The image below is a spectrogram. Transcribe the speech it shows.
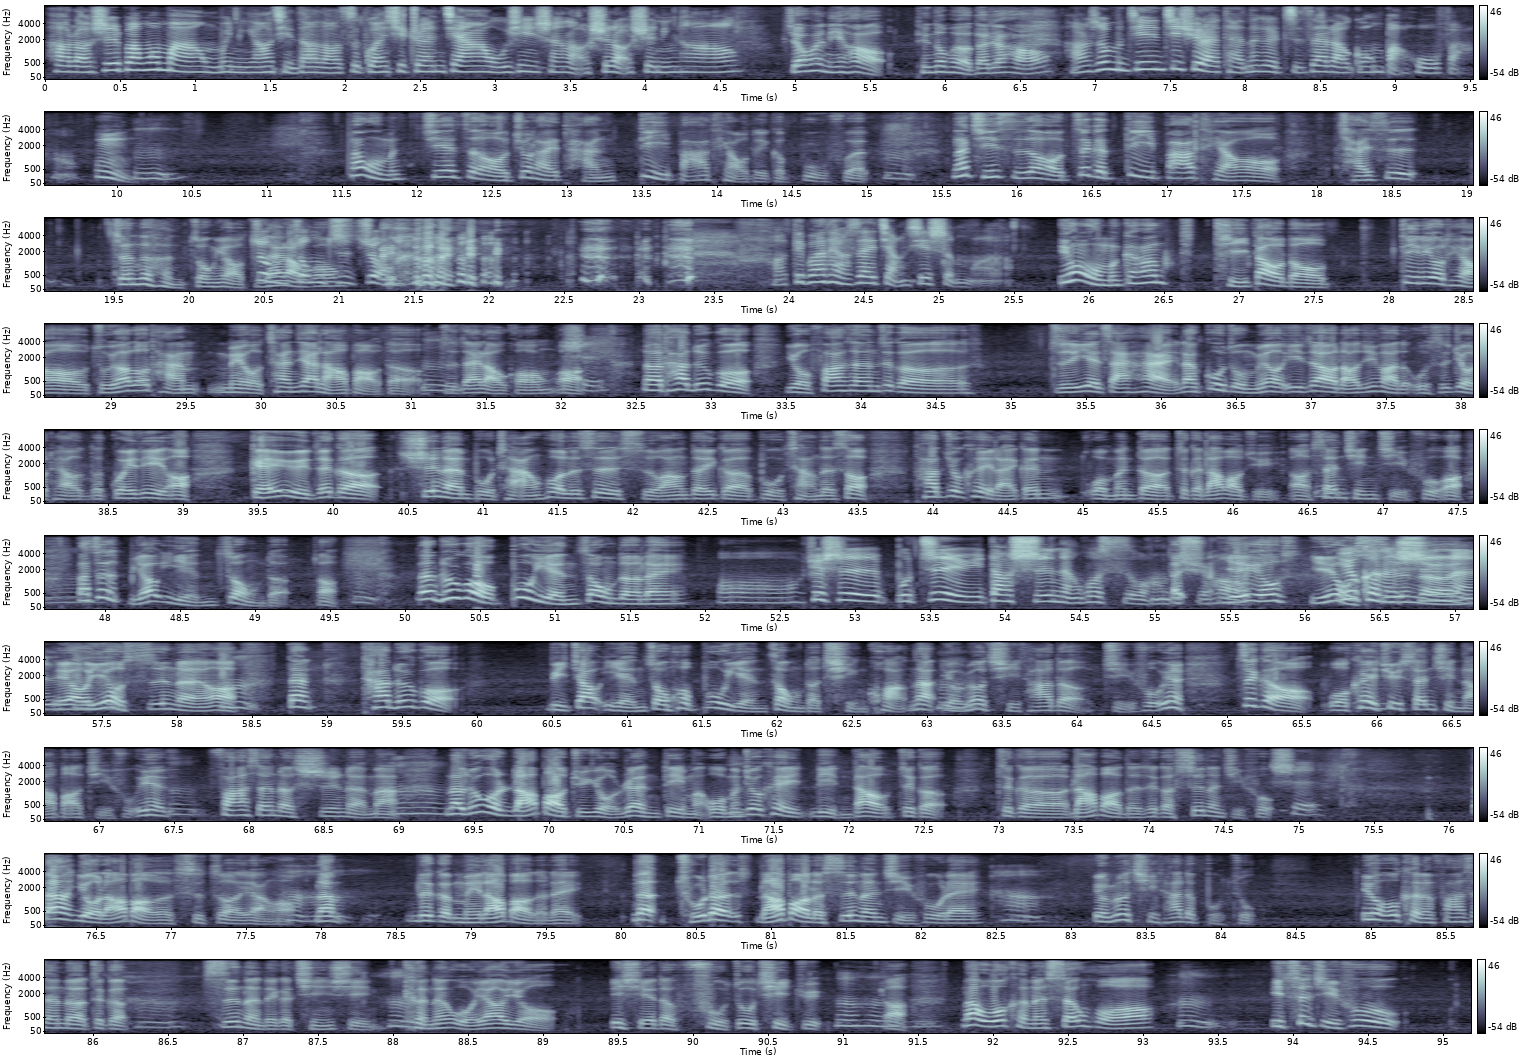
好，老师帮帮忙，我们为您邀请到劳资关系专家吴信生老师，老师您好，教会你好，听众朋友大家好。好，所以我们今天继续来谈那个职在劳工保护法哦。嗯嗯，那我们接着哦，就来谈第八条的一个部分。嗯，那其实哦，这个第八条哦，才是真的很重要，重中之重。哎、对。好，第八条是在讲些什么？因为我们刚刚提到的哦。第六条哦，主要都谈没有参加劳保的只在劳工哦。那他如果有发生这个职业灾害，那雇主没有依照劳基法的五十九条的规定哦，给予这个失能补偿或者是死亡的一个补偿的时候，他就可以来跟我们的这个劳保局哦申请给付哦。那这是比较严重的哦。那如果不严重的呢？哦，就是不至于到失能或死亡的时候，也有也有，有可能失能，也有也有失能哦。嗯、但他如果比较严重或不严重的情况，那有没有其他的给付？嗯、因为这个哦，我可以去申请劳保给付，嗯、因为发生了失能嘛。嗯、那如果劳保局有认定嘛，我们就可以领到这个这个劳保的这个失能给付。是，当然有劳保的是这样哦。嗯、那那个没劳保的嘞？那除了劳保的失能给付嘞，有没有其他的补助？因为我可能发生了这个失能的一个情形，可能我要有一些的辅助器具啊。那我可能生活，嗯一次给付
